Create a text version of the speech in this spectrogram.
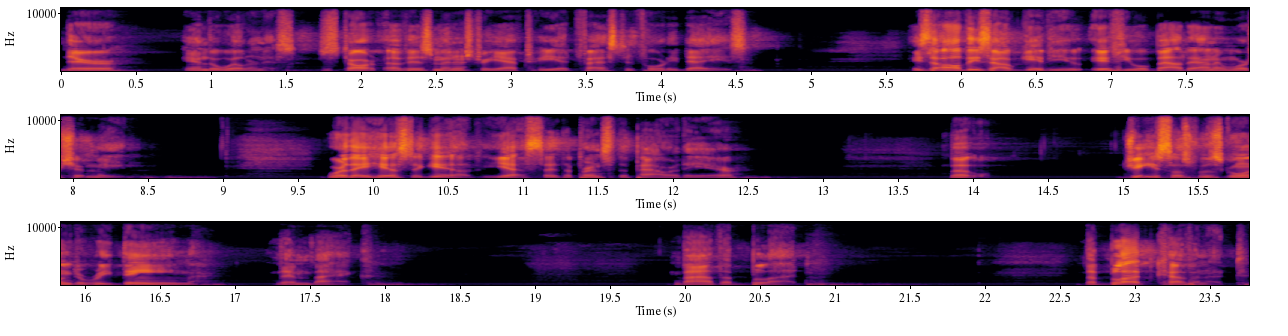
there in the wilderness, start of his ministry after he had fasted 40 days. He said, All these I'll give you if you will bow down and worship me. Were they his to give? Yes, they're the prince of the power of the air. But Jesus was going to redeem them back by the blood. The blood covenant.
